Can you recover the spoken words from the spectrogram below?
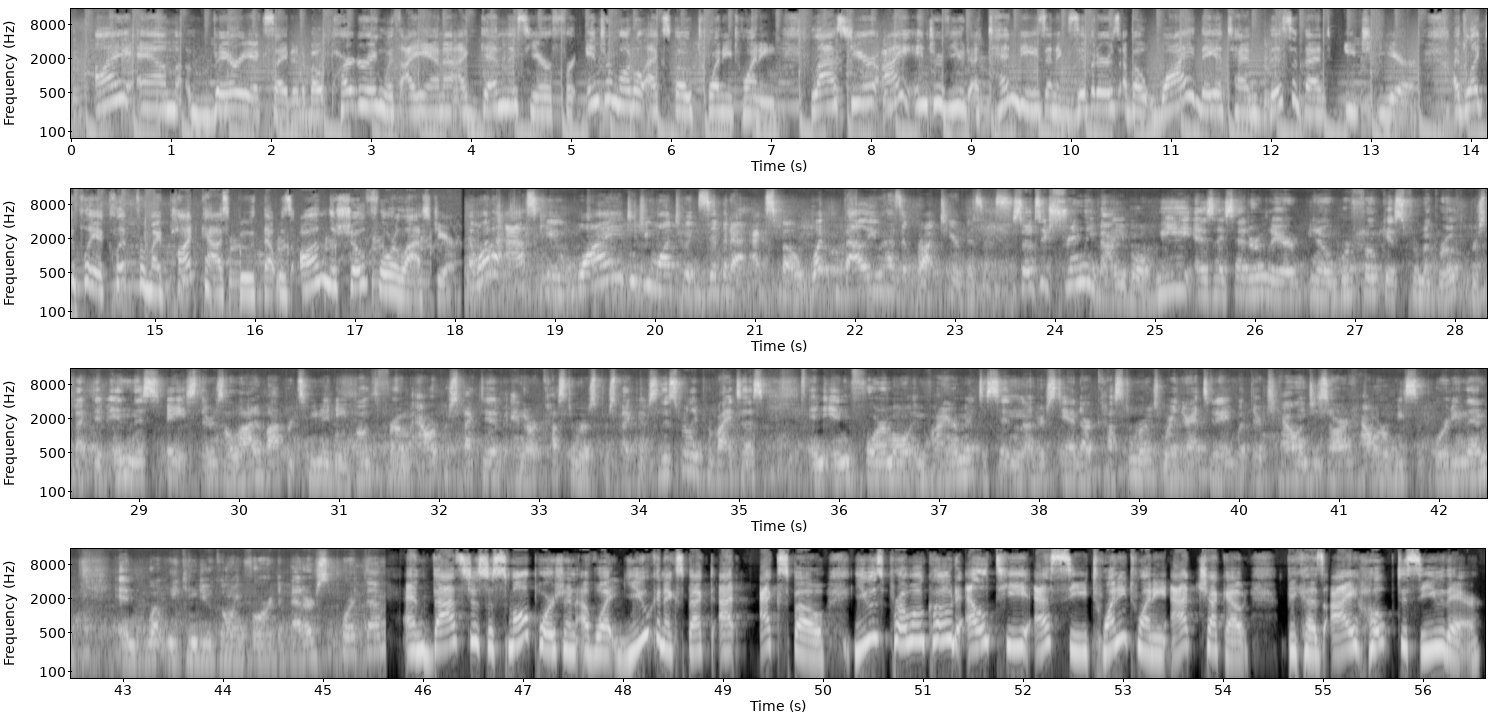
I am very excited about partnering with IANA again this year for Intermodal Expo 2020. Last year, I interviewed attendees and exhibitors about why they attend this event each year. I'd like to play a clip from my podcast booth that was on the show floor last year. I want to ask you, why did you want to exhibit at Expo? What value has it brought to your business? So it's extremely valuable. We, as I said earlier, you know, we're focused from a growth perspective in this space. There's a lot of opportunity, both from our perspective and our customers' perspective. So this really provides us an informal environment to sit and understand our customers, where they're at today, what their challenges are, how are we supporting them, and what we can do going forward to better support them. And that's just a small portion of what you can expect at Expo. Use promo code LTSC2020 at checkout because I hope to see you there.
